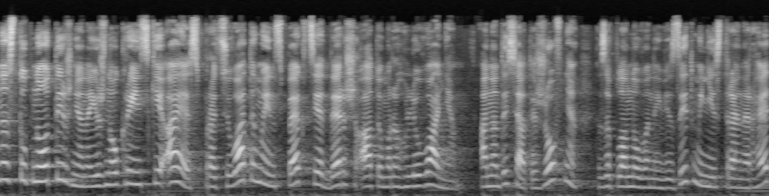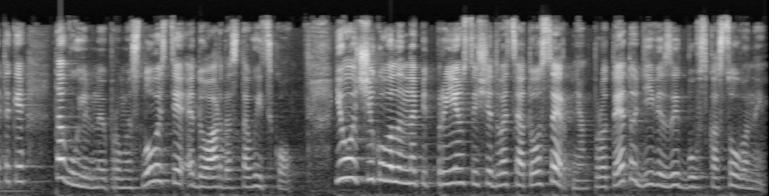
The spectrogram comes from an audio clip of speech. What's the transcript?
Наступного тижня на Южноукраїнській АЕС працюватиме інспекція Держатомрегулювання. А на 10 жовтня запланований візит міністра енергетики та вугільної промисловості Едуарда Ставицького. Його очікували на підприємстві ще 20 серпня, проте тоді візит був скасований.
